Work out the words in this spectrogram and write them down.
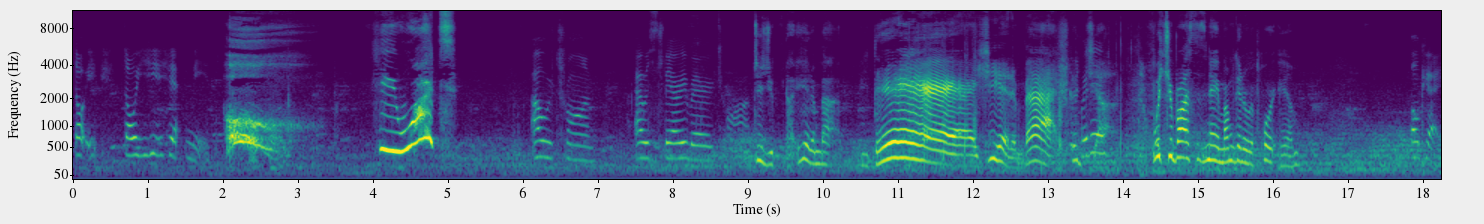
though he, though he hit me. Oh, he what? I was Tron. I was very, very Tron. Did you uh, hit him back? There, she hit him back. Good job. What's your boss's name? I'm gonna report him. Okay,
